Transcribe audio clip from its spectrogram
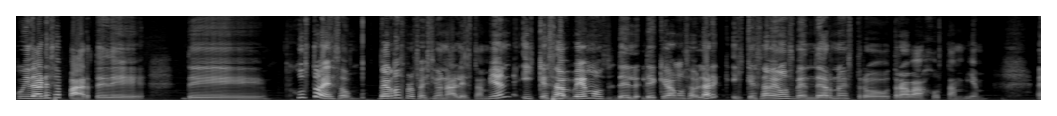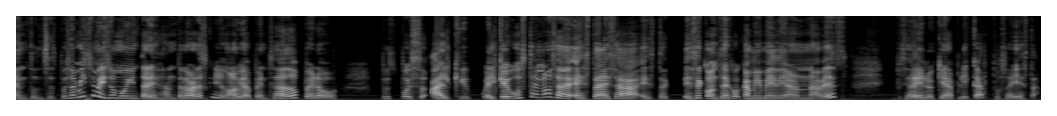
cuidar esa parte de, de justo eso, vernos profesionales también y que sabemos de, de, qué vamos a hablar y que sabemos vender nuestro trabajo también. Entonces, pues a mí se me hizo muy interesante. La verdad es que yo no lo había pensado, pero pues, pues al que, el que guste, ¿no? O sea, está esa, ese consejo que a mí me dieron una vez. Pues si alguien lo quiere aplicar, pues ahí está.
